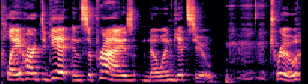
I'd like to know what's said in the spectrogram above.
play hard to get, and surprise, no one gets you. True.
